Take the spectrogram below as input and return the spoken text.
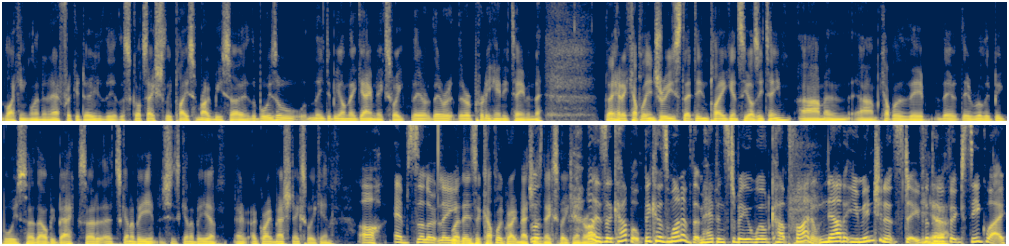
like England and Africa do. The, the Scots actually play some rugby, so the boys will need to be on their game next week. They're they're they're a pretty handy team, and they had a couple of injuries that didn't play against the Aussie team, um, and um, a couple of their, their, their really big boys, so they'll be back. So it's going to be she's going to be a, a, great match next weekend. Oh, absolutely. Well, there's a couple of great matches well, next weekend, right? Well, there's a couple because one of them happens to be a World Cup final. Now that you mention it, Steve, the yeah. perfect segue.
